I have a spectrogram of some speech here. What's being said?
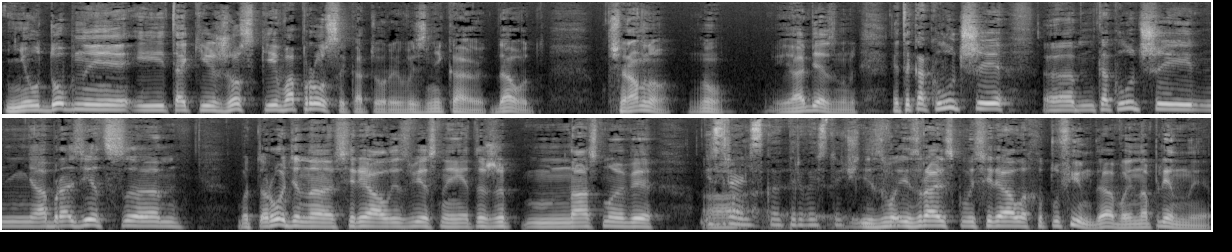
неудобные и такие жесткие вопросы, которые возникают, да, вот, все равно, ну, и обязаны. Это как лучший, э, как лучший образец, э, вот «Родина» сериал известный, это же на основе... А, израильского первоисточника. Из, израильского сериала «Хатуфим», да, «Военнопленные».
